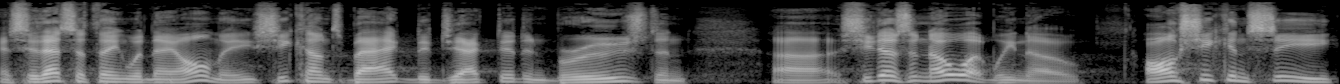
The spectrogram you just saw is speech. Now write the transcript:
And see, that's the thing with Naomi. She comes back dejected and bruised, and uh, she doesn't know what we know. All she can see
